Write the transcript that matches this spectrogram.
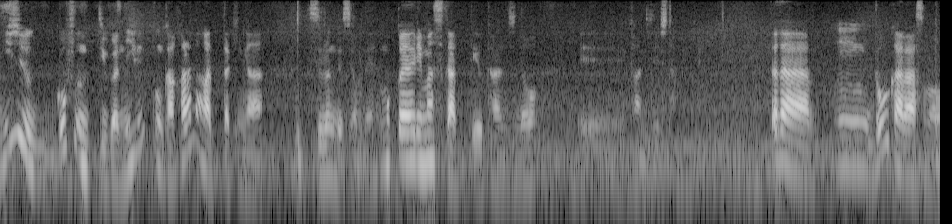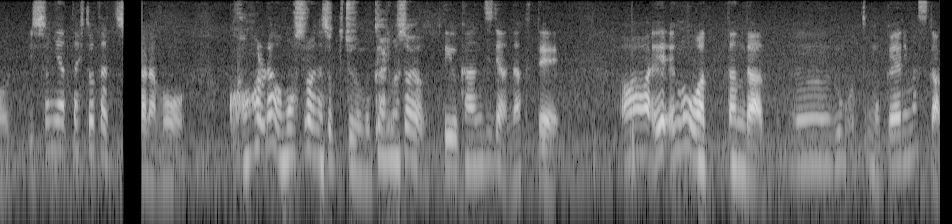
25分っていうか20分かからなかった気がするんですよね。もう一回やりますかっていう感じの、えー、感じでした。ただ、うん、どうかな、その、一緒にやった人たちからも、これは面白いな、ちょっとちょっともう一回やりましょうよっていう感じではなくて、ああ、え、もう終わったんだ。うん、もう一回やりますか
